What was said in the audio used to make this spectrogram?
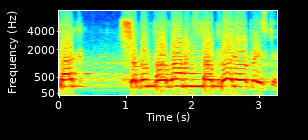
так, щоб парламент став проєвропейським,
